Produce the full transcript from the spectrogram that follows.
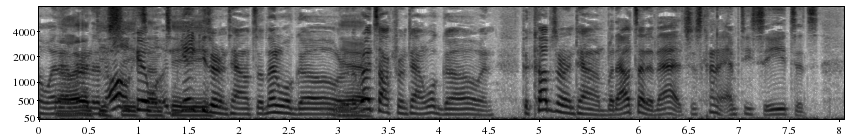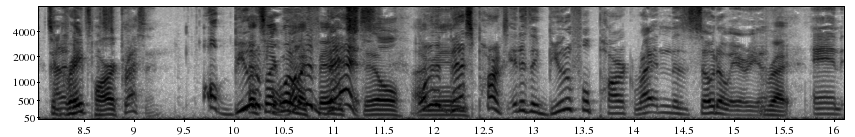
Oh, whatever. and then, oh okay, well, the Yankees are in town, so then we'll go. Or the Red Sox are in town, we'll go. And the Cubs are in town, but outside of that, it's just kind of empty seats. It's It's a kinda- great it's park. depressing. Oh, beautiful! It's like one of my the favorites best. still. I One of the best parks. It is a beautiful park right in the SoDo area, Right. And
